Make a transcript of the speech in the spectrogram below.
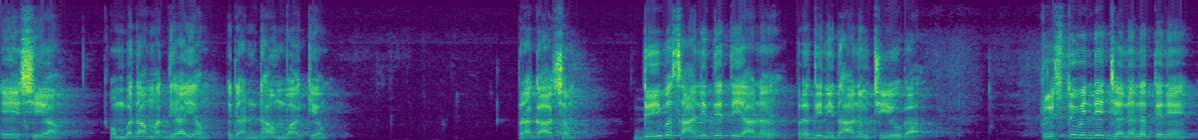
ഏഷ്യ ഒമ്പതാം അധ്യായം രണ്ടാം വാക്യം. പ്രകാശം. ദൈവ സാന്നിധ്യത്തെയാണ് പ്രതിനിധാനം ചെയ്യുക. ക്രിസ്തുവിന്റെ ജനനത്തിന്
